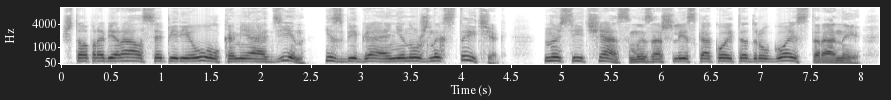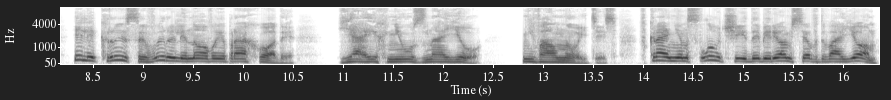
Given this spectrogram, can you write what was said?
что пробирался переулками один, избегая ненужных стычек. Но сейчас мы зашли с какой-то другой стороны, или крысы вырыли новые проходы. Я их не узнаю. Не волнуйтесь, в крайнем случае доберемся вдвоем,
